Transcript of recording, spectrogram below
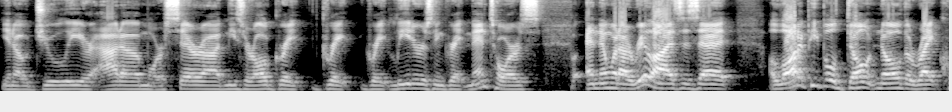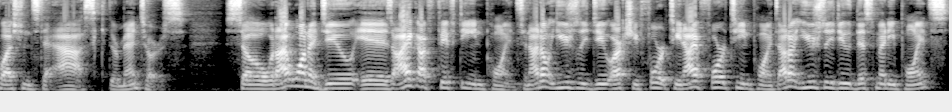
you know, Julie or Adam or Sarah? And these are all great, great, great leaders and great mentors. And then what I realize is that a lot of people don't know the right questions to ask their mentors. So what I want to do is I got 15 points and I don't usually do actually 14. I have 14 points. I don't usually do this many points,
